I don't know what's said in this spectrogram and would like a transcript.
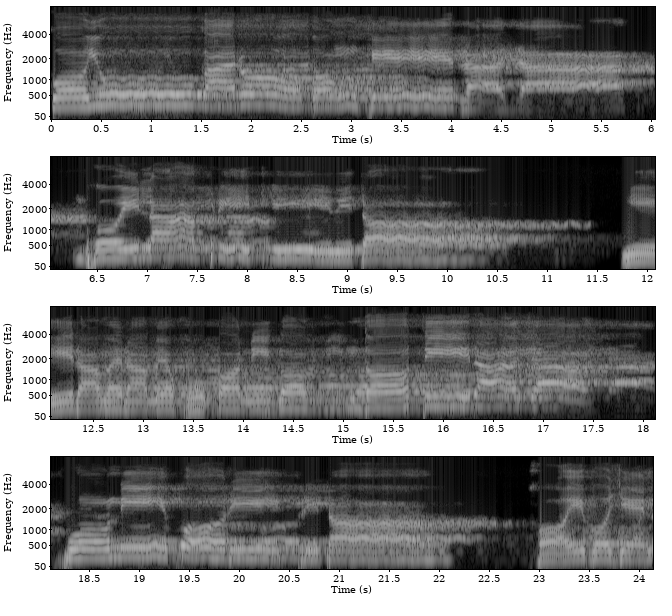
কয়ু কারও বংশে রাজা ভৈলা পৃথিবীত। য়ে রাম রামে শোক নিগতি রাজা শুনি পরিকৃত। হইব যেন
